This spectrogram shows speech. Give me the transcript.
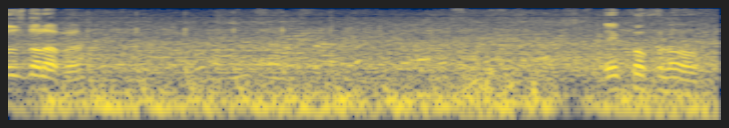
Buzdolabı. EcoFlow. Karavan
